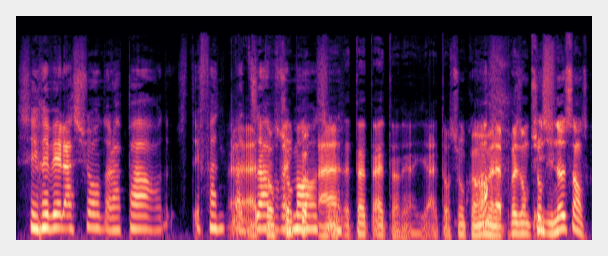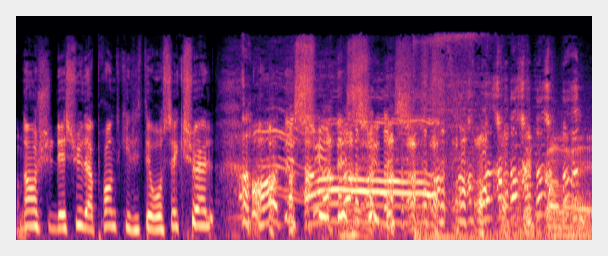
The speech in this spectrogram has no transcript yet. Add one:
ces révélations de la part de Stéphane Plaza. attention, vraiment. quand- ah, c'est- attends, attends, attends, attention quand même à la présomption d'innocence. Non, je suis déçu d'apprendre qu'il est hétérosexuel. Oh, déçu, déçu, déçu. C'est pas vrai.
